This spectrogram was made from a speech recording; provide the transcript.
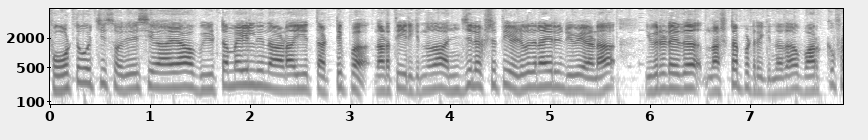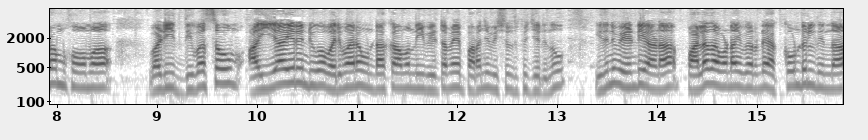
Fort Kochi സ്വദേശിയായ വീട്ടമ്മയിൽ നിന്നാണ് ഈ തട്ടിപ്പ് നടത്തിയിരിക്കുന്നത്. അഞ്ച് ലക്ഷത്തി എഴുപതിനായിരം രൂപയാണ് ഇവരുടേത് നഷ്ടപ്പെട്ടിരിക്കുന്നത്. വർക്ക് ഫ്രം ഹോം വഴി ദിവസവും അയ്യായിരം രൂപ വരുമാനം ഉണ്ടാക്കാമെന്ന് ഈ വീട്ടമ്മയെ പറഞ്ഞ് വിശ്വസിപ്പിച്ചിരുന്നു. ഇതിനു വേണ്ടിയാണ് പലതവണ ഇവരുടെ അക്കൗണ്ടിൽ നിന്ന്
